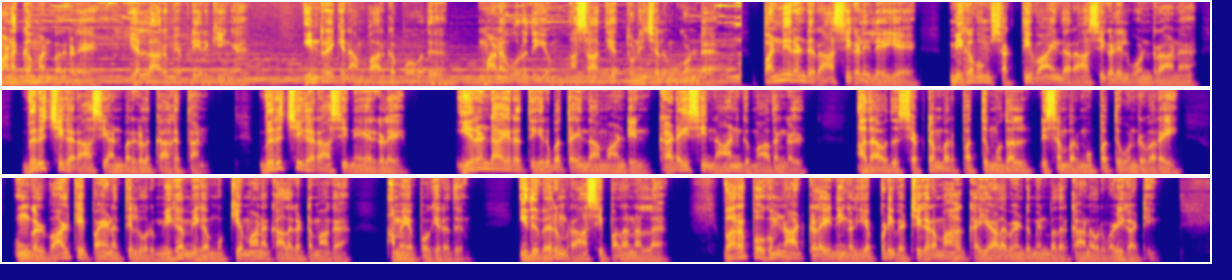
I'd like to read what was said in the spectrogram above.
வணக்கம் அன்பர்களே எல்லாரும் எப்படி இருக்கீங்க? இன்றைக்கு நாம் பார்க்க போவது மன உறுதியும் அசாத்திய துணிச்சலும் கொண்ட பன்னிரண்டு ராசிகளிலேயே மிகவும் சக்தி வாய்ந்த ராசிகளில் ஒன்றான விருச்சிக ராசி அன்பர்களுக்காகத்தான். விருச்சிக ராசி நேயர்களே இரண்டாயிரத்து இருபத்தைந்தாம் ஆண்டின் கடைசி நான்கு மாதங்கள் அதாவது செப்டம்பர் பத்து முதல் டிசம்பர் முப்பத்து ஒன்று வரை உங்கள் வாழ்க்கை பயணத்தில் ஒரு மிக மிக முக்கியமான காலகட்டமாக அமையப் போகிறது. இது வெறும் ராசி பலன் அல்ல. வரப்போகும் நாட்களை நீங்கள் எப்படி வெற்றிகரமாக கையாள வேண்டும் என்பதற்கான ஒரு வழிகாட்டி.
